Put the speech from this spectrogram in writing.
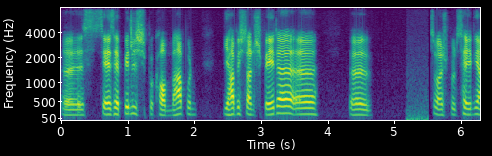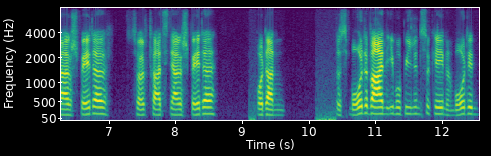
äh, sehr, sehr billig bekommen habe und die habe ich dann später äh, äh, zum Beispiel zehn Jahre später, 12, 13 Jahre später, wo dann das Mode war, in Immobilien zu gehen und Mode in,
